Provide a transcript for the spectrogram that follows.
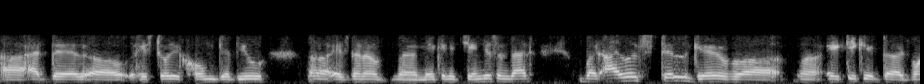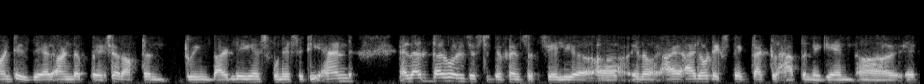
at their historic home debut is going to make any changes in that. But I will still give uh, uh, ATK the advantage. there under pressure after doing badly against Pune City, and and that that was just a defensive failure. Uh, you know, I, I don't expect that to happen again. Uh, it,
